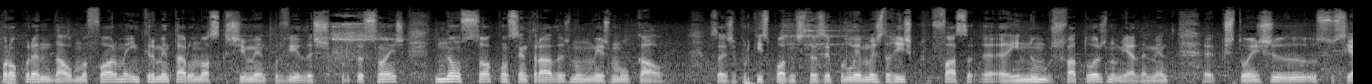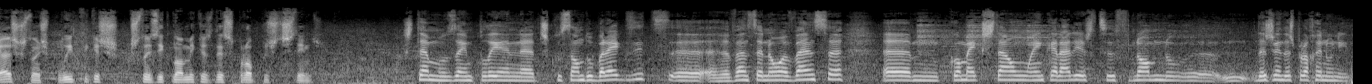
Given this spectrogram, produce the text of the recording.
procurando de alguma forma incrementar o nosso crescimento por via das exportações, não só concentradas num mesmo local. Ou seja, porque isso pode nos trazer problemas de risco face a, inúmeros fatores, nomeadamente a questões eh, sociais, questões políticas, questões económicas desses próprios destinos. Estamos em plena discussão do Brexit, uh, avança, não avança. Uh, como é que estão a encarar este fenómeno das vendas para o Reino Unido?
